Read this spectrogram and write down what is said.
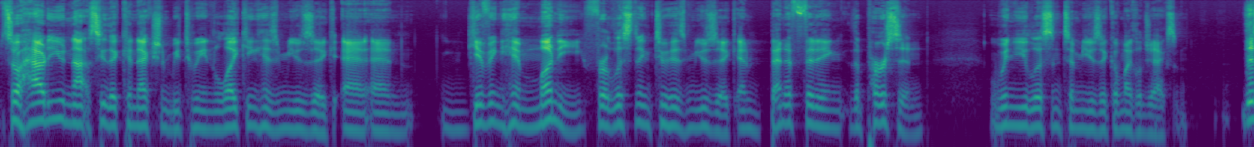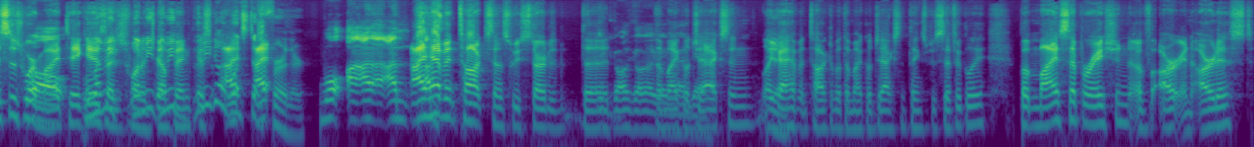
So how do you not see the connection between liking his music and and giving him money for listening to his music and benefiting the person when you listen to music of Michael Jackson? This is where my take is. let I just want to jump me, in Let me because go I, one step I, further. Well, I, I, I'm. I I'm- haven't talked since we started the Go, go, go, the go Michael ahead, yeah. Jackson. Like Yeah. I haven't talked about the Michael Jackson thing specifically, but my separation of art and artist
